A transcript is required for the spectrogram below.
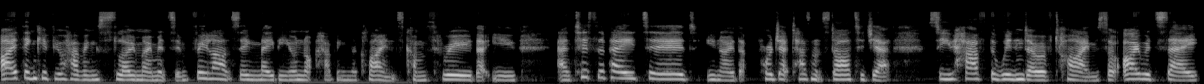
I think if you're having slow moments in freelancing, maybe you're not having the clients come through that you anticipated, you know, that project hasn't started yet. So you have the window of time. So I would say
